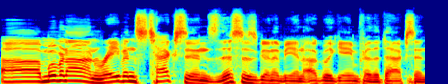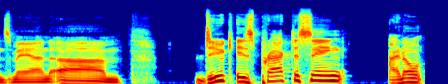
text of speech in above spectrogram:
Uh, moving on. Ravens Texans. This is going to be an ugly game for the Texans, man. Um, Duke is practicing. I don't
